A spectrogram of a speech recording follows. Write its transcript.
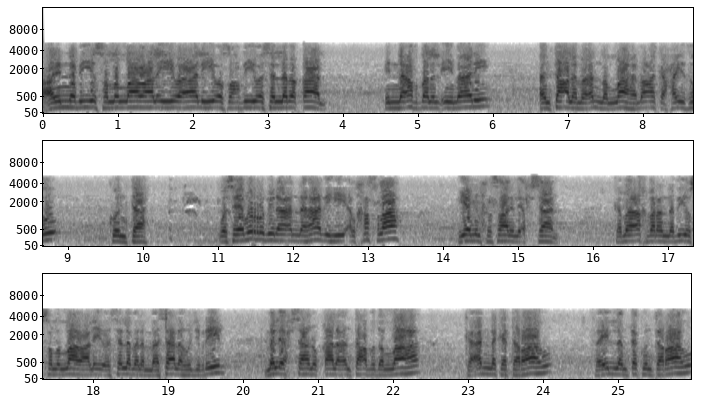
عن النبي صلى الله عليه وآله وصحبه وسلم قال إن أفضل الإيمان أن تعلم أن الله معك حيث كنت. وسيمر بنا أن هذه الخصلة هي من خصال الإحسان. كما أخبر النبي صلى الله عليه وسلم لما سأله جبريل ما الإحسان؟ قال أن تعبد الله كأنك تراه فإن لم تكن تراه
